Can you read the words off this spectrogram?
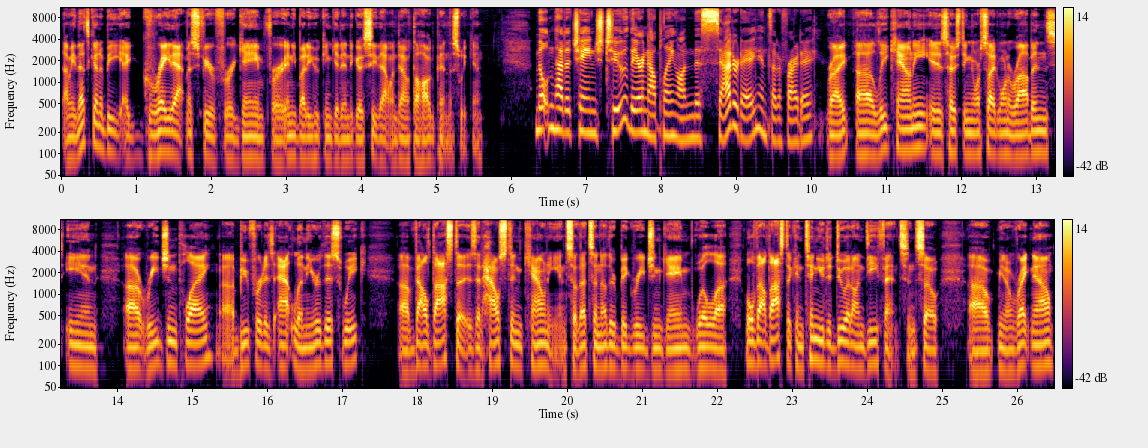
I mean, that's going to be a great atmosphere for a game for anybody who can get in to go see that one down at the Hog Pen this weekend. Milton had a change too. They are now playing on this Saturday instead of Friday. Right. Uh, Lee County is hosting Northside Warner Robins in uh, region play. Uh, Buford is at Lanier this week. Uh, Valdosta is at Houston County, and so that's another big region game. Will uh, Will Valdosta continue to do it on defense? And so, uh, you know, right now,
